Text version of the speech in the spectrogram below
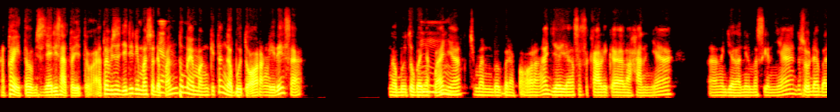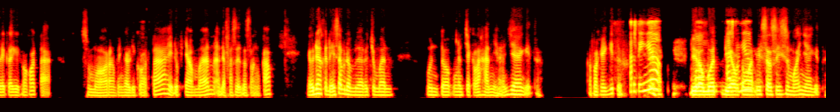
atau itu bisa jadi satu itu atau bisa jadi di masa ya. depan ya. tuh memang kita nggak butuh orang di desa nggak butuh banyak-banyak hmm. cuman beberapa orang aja yang sesekali ke lahannya uh, ngejalanin mesinnya terus udah balik lagi ke kota semua orang tinggal di kota hidup nyaman ada fasilitas lengkap ya udah ke desa benar-benar cuman untuk ngecek lahannya aja gitu apa kayak gitu? Artinya di robot, di otomatisasi semuanya gitu.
